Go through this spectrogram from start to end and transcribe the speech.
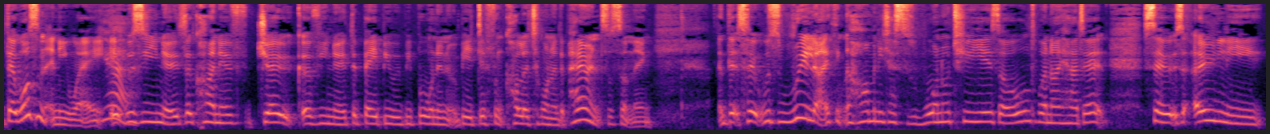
there wasn't any way. Yeah. It was, you know, the kind of joke of, you know, the baby would be born and it would be a different colour to one of the parents or something. So it was really, I think the Harmony test was one or two years old when I had it. So it was only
